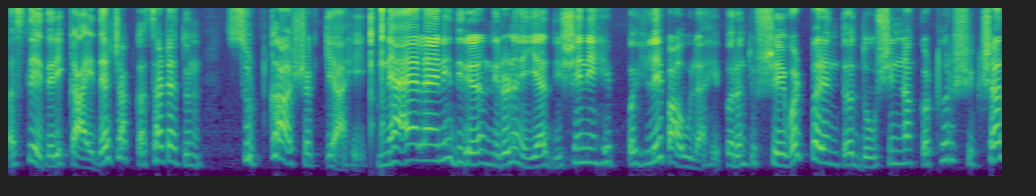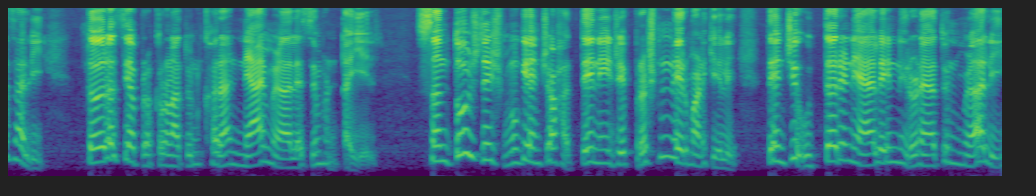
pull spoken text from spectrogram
असले तरी कायद्याच्या कचाट्यातून सुटका अशक्य आहे. न्यायालयाने दिलेला निर्णय या दिशेने हे पहिले पाऊल आहे. परंतु शेवटपर्यंत दोषींना कठोर शिक्षा झाली तरच या प्रकरणातून खरा न्याय मिळाल्याचे म्हणता येईल. संतोष देशमुख यांच्या हत्येने जे प्रश्न निर्माण केले त्यांची उत्तरे न्यायालयीन निर्णयातून मिळाली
